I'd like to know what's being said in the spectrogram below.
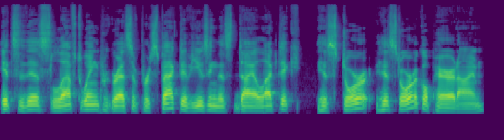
It's this left wing progressive perspective using this dialectic histor- historical paradigm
